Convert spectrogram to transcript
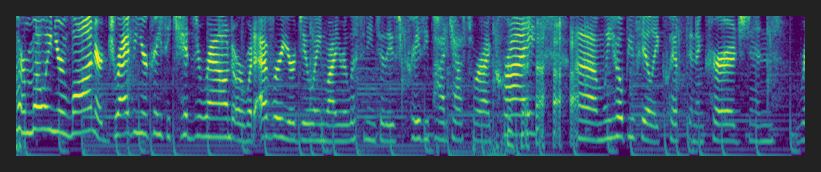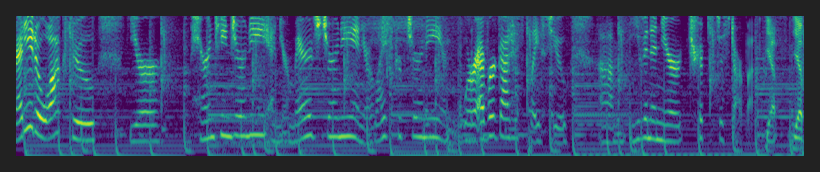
or mowing your lawn or driving your crazy kids around or whatever you're doing while you're listening to these crazy podcasts where I cry, um, we hope you feel equipped and encouraged and ready to walk through your parenting journey and your marriage journey and your life group journey and wherever God has placed you, um, even in your trips to Starbucks. Yep, yep.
